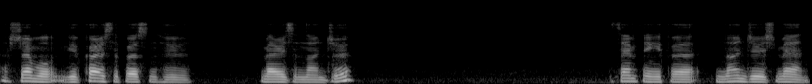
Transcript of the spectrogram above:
Hashem will give chorus to the person who marries a non-Jew. Same thing if a non-Jewish man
